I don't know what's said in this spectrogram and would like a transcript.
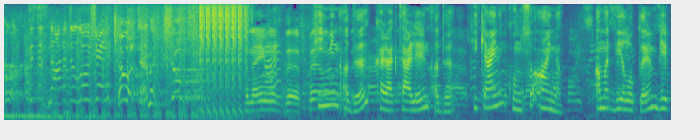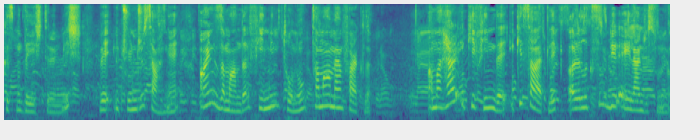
her. This is not a delusion. Kill her, damn it. Shoot! The name of the film. Filmin adı, karakterlerin adı, hikayenin konusu aynı. Ama diyalogların bir kısmı değiştirilmiş ve üçüncü sahne aynı zamanda filmin tonu tamamen farklı. Ama her iki film de iki saatlik aralıksız bir eğlence sunuyor.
